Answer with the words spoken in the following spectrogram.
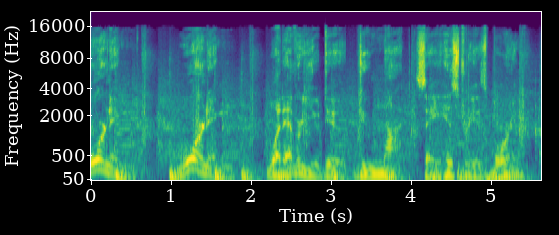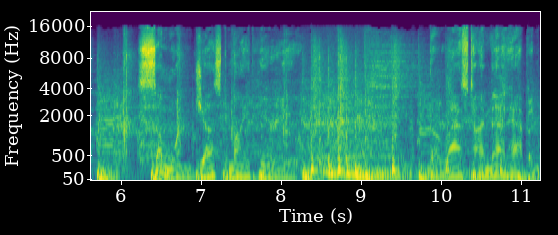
Warning! Warning! Whatever you do, do not say history is boring. Someone just might hear you. The last time that happened,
